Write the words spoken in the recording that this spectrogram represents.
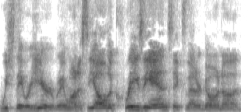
wish they were here. They want to see all the crazy antics that are going on.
